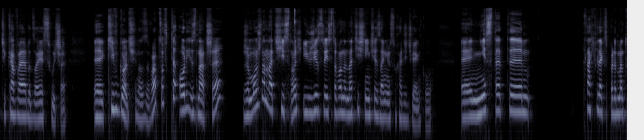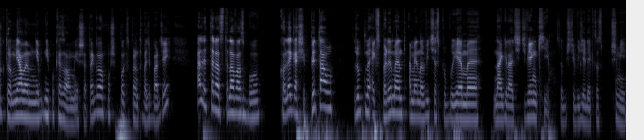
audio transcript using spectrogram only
ciekawe rodzaje switche. Keep Gold się nazywa, co w teorii znaczy, że można nacisnąć i już jest zarejestrowane naciśnięcie, zanim słuchać dźwięku. E, Niestety, ta chwila eksperymentu, którą miałem, nie, nie pokazała mi jeszcze tego. Muszę poeksperymentować bardziej. Ale teraz dla Was, bo kolega się pytał, zróbmy eksperyment, a mianowicie spróbujemy nagrać dźwięki, żebyście wiedzieli, jak to brzmi.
